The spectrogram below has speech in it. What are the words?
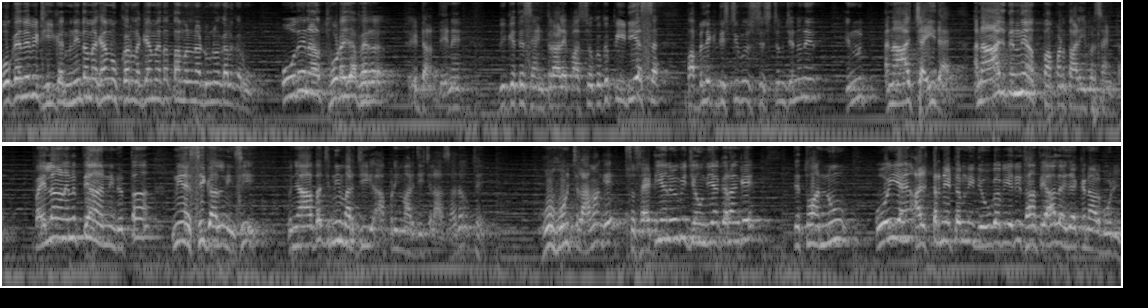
ਉਹ ਕਹਿੰਦੇ ਵੀ ਠੀਕ ਹੈ, ਨਹੀਂ ਤਾਂ ਮੈਂ ਕਿਹਾ ਮੁੱਕਰਨ ਲੱਗਿਆ, ਮੈਂ ਤਾਂ ਤਾਮਿਲਨਾਡੂ ਨਾਲ ਗੱਲ ਕਰੂੰ। ਉਹਦੇ ਨਾਲ ਥੋੜਾ ਜਿਹਾ ਫਿਰ ਇਹ ਡਰਦੇ ਨੇ। ਵੀ ਕਿਤੇ ਸੈਂਟਰ ਵਾਲੇ ਪਾਸਿਓਂ, ਕਿਉਂਕਿ ਪੀਡੀਐਸ, ਪਬਲਿਕ ਡਿਸਟ੍ਰੀਬਿਊਸ਼ਨ ਸਿਸਟਮ ਜਿਨ੍ਹਾਂ ਨੇ ਇਹਨੂੰ ਅਨਾਜ ਚਾਹੀਦਾ ਹੈ। ਅਨਾਜ ਦਿੰਦੇ ਹਾਂ ਆਪਾਂ 45% ਪਹਿਲਾਂ ਵਾਲੇ ਨੇ ਧਿਆਨ ਨਹੀਂ ਦਿੱਤਾ, ਨਹੀਂ ਐਸੀ ਗੱਲ ਨਹੀਂ ਸੀ। ਪੰਜਾਬ ਦਾ ਜਿੰਨੀ ਮਰਜ਼ੀ ਆਪਣੀ ਮਰਜ਼ੀ ਚਲਾ ਸਕਦਾ ਉੱਥੇ। ਹੁਣ ਹੁਣ ਚਲਾਵਾਂਗੇ। ਸੁਸਾਇਟੀਆਂ ਨੂੰ ਵੀ ਜਿਉਂਦੀਆਂ ਕਰਾਂਗੇ ਤੇ ਤੁਹਾਨੂੰ ਕੋਈ ਐ ਅਲਟਰਨੇਟਿਵ ਨਹੀਂ ਦੇਊਗਾ ਵੀ ਇਹਦੀ ਥਾਂ ਤੇ ਆ ਲੈ ਜਾ ਇੱਕ ਨਾਲ ਬੋਰੀ।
